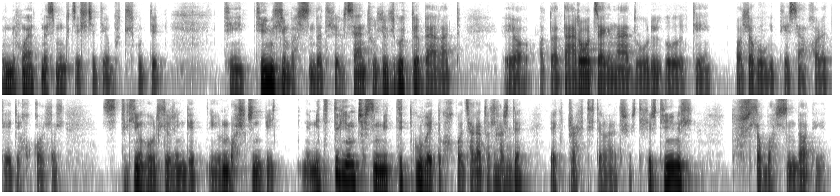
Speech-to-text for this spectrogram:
хүн хүн амтнаас мөнгө зээлчээ тэгээ бүтлгүүдэд Тийм, тийм л юм болсон да. Тэгэхээр сайн төлөвлөгөөтэй байгаад одоо даруу загнаад өөрийгөө тийм болоогүй гэдгээ сайн ухаараа тэгээд явахгүй бол сэтгэлийн хөөрлөөр ингээд ер нь болчихно би мэддэг юм ч гэсэн мэддэггүй байдаг байхгүй цагаад болохоор тийм яг практик дээр гараад ирэх. Тэгэхээр тийм л туршлага болсон доо тэгээд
